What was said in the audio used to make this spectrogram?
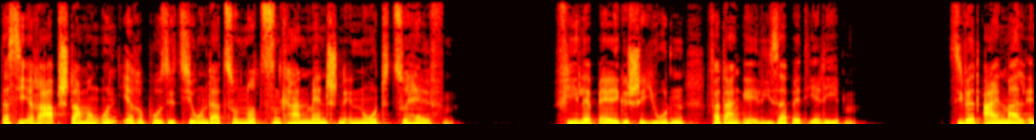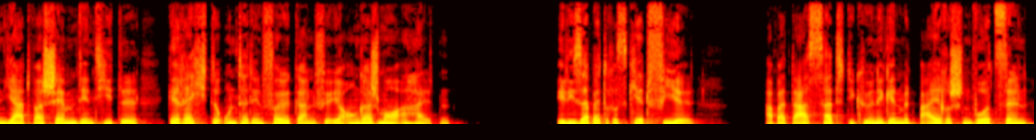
dass sie ihre Abstammung und ihre Position dazu nutzen kann, Menschen in Not zu helfen. Viele belgische Juden verdanken Elisabeth ihr Leben. Sie wird einmal in Yad Vashem den Titel Gerechte unter den Völkern für ihr Engagement erhalten. Elisabeth riskiert viel, aber das hat die Königin mit bayerischen Wurzeln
